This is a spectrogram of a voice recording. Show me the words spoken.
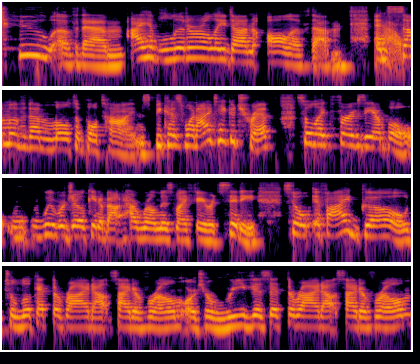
two of them, I have literally done all of them and wow. some of them multiple times. Because when I take a trip, so like for example, we were joking about how Rome is my favorite city. So if I go to look at the ride outside of Rome or to revisit the ride outside of Rome,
